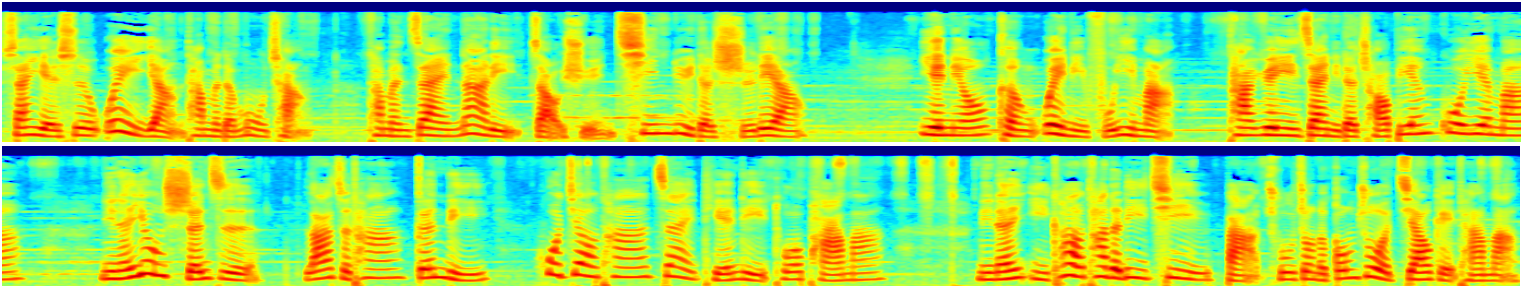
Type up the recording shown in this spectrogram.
山野是喂养他们的牧场，他们在那里找寻青绿的食料。野牛肯为你服役吗？他愿意在你的槽边过夜吗？你能用绳子拉着他耕犁，或叫他在田里拖耙吗？你能倚靠他的力气，把粗重的工作交给他吗？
